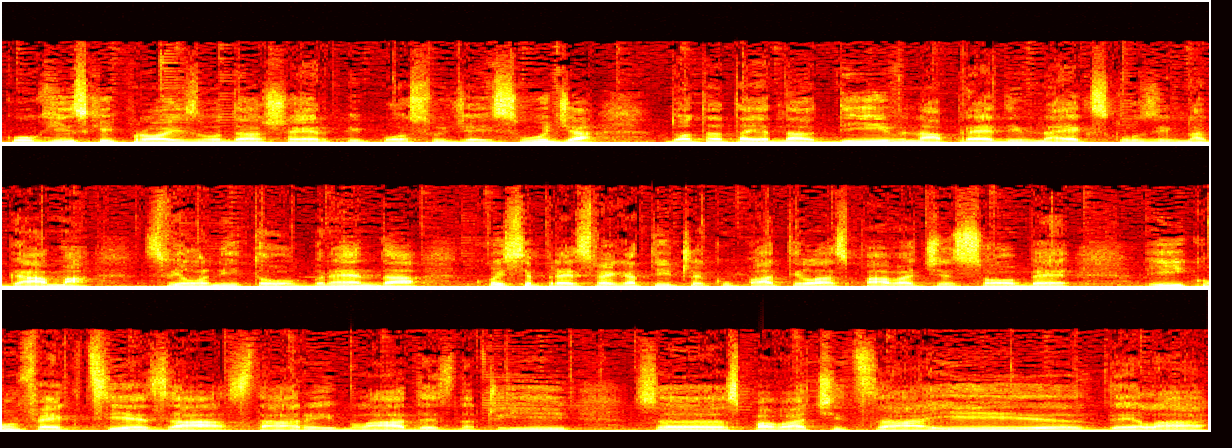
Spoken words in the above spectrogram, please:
kuhinskih proizvoda, šerpi, posuđa i suđa, dodata jedna divna, predivna, ekskluzivna gama Svilanitovog brenda, koji se pre svega tiče kupatila, spavaće sobe i konfekcije za stare i mlade, znači i spavačica i dela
